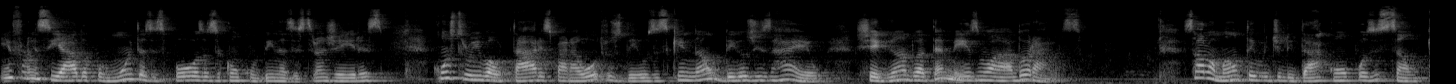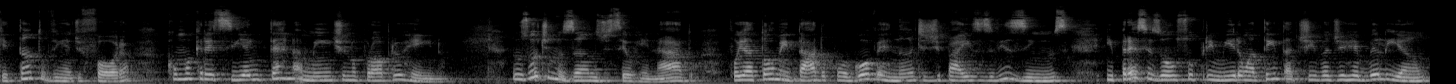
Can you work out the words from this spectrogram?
Influenciado por muitas esposas e concubinas estrangeiras, construiu altares para outros deuses que não o Deus de Israel, chegando até mesmo a adorá-los. Salomão teve de lidar com oposição que tanto vinha de fora como crescia internamente no próprio reino. Nos últimos anos de seu reinado, foi atormentado por governantes de países vizinhos e precisou suprimir uma tentativa de rebelião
